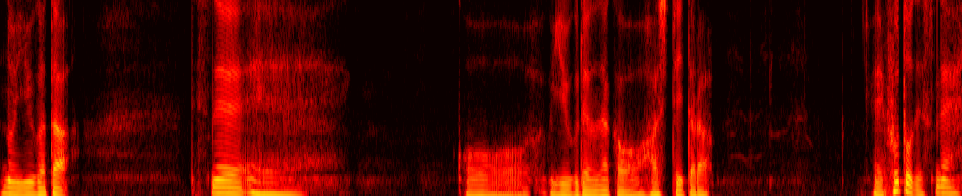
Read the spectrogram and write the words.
の夕方ですね、えー、こう夕暮れの中を走っていたらえふとですね、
